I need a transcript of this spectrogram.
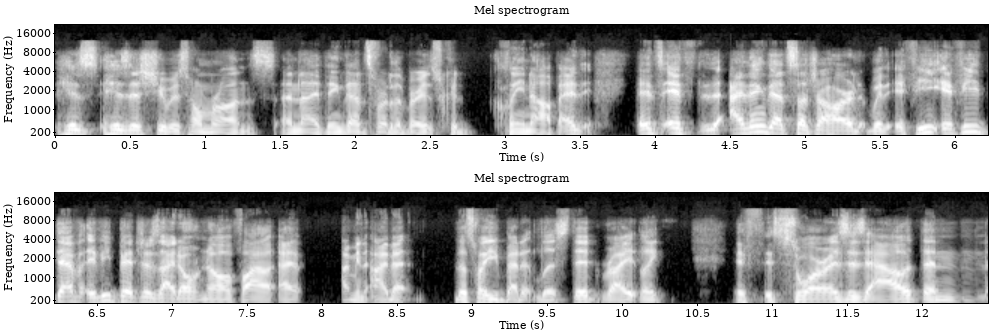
his his issue is home runs, and I think that's where the Braves could clean up. And it's it's I think that's such a hard with if he if he def, if he pitches, I don't know if I, I I mean I bet that's why you bet it listed right. Like if, if Suarez is out, then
